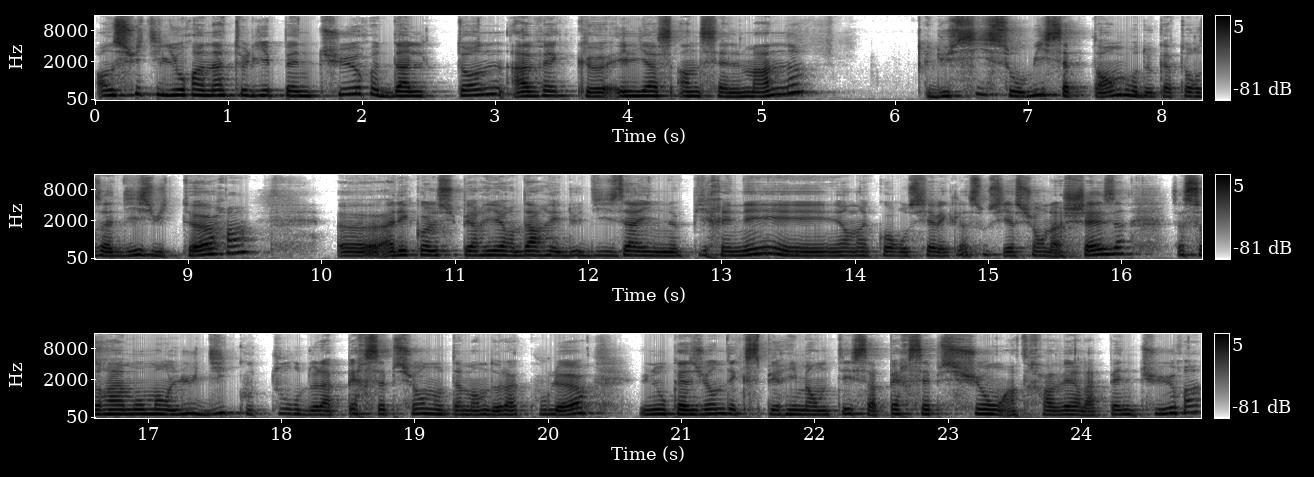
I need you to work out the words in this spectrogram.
Ensuite, il y aura un atelier peinture d'Alton avec euh, Elias Anselman du 6 au 8 septembre de 14 à 18 h euh, à l'école supérieure d'art et de design Pyrénées et en accord aussi avec l'association La Chaise. Ça sera un moment ludique autour de la perception, notamment de la couleur, une occasion d'expérimenter sa perception à travers la peinture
